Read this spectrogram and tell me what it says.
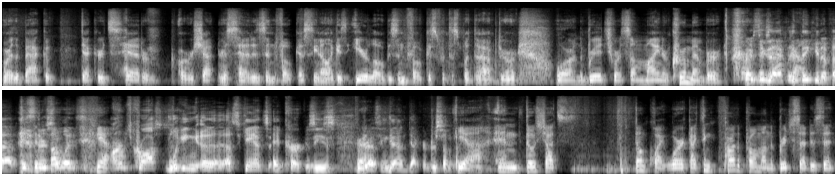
where the back of Decker's head or or Shatner's head is in focus, you know, like his earlobe is in focus with the split diopter, or, or on the bridge where some minor crew member. I was exactly thinking of that. There's someone, yeah. arms crossed, looking uh, askance at Kirk as he's right. dressing down Decker or something. Yeah, and those shots don't quite work. I think part of the problem on the bridge set is that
